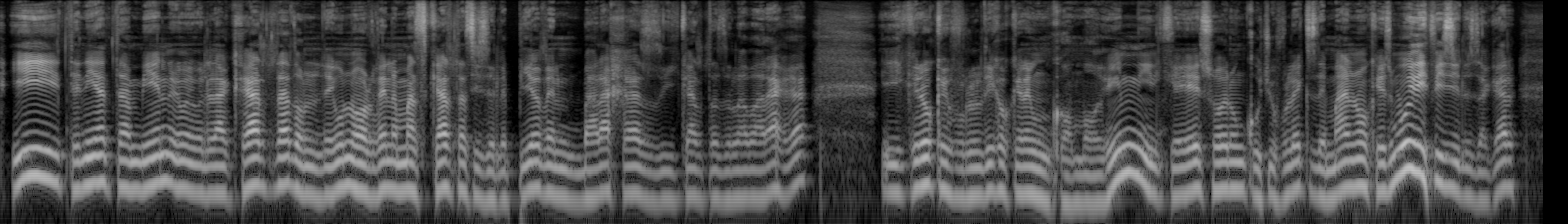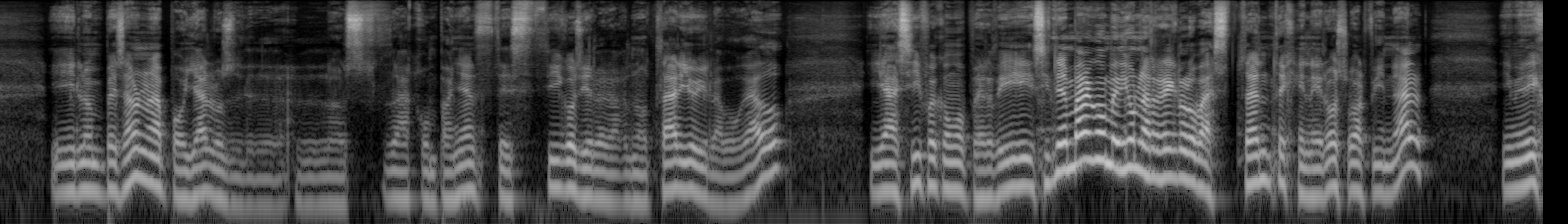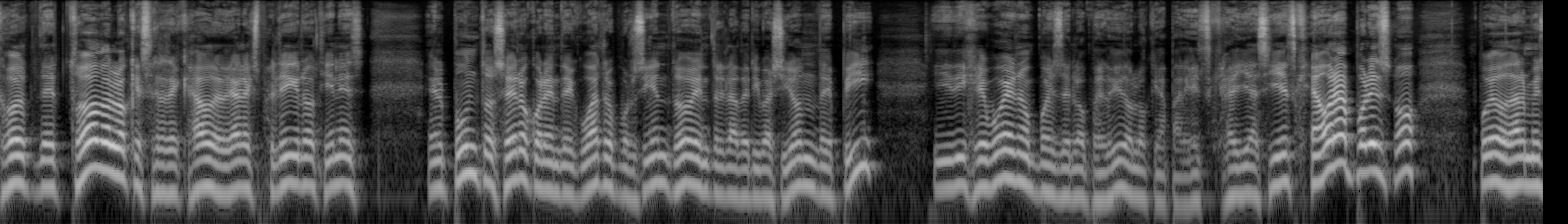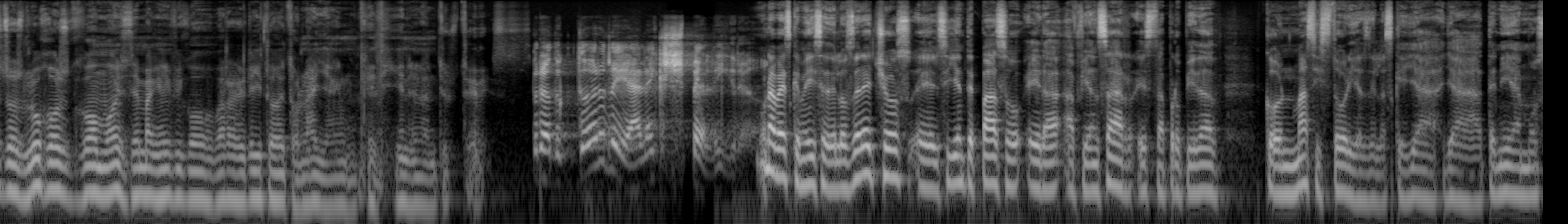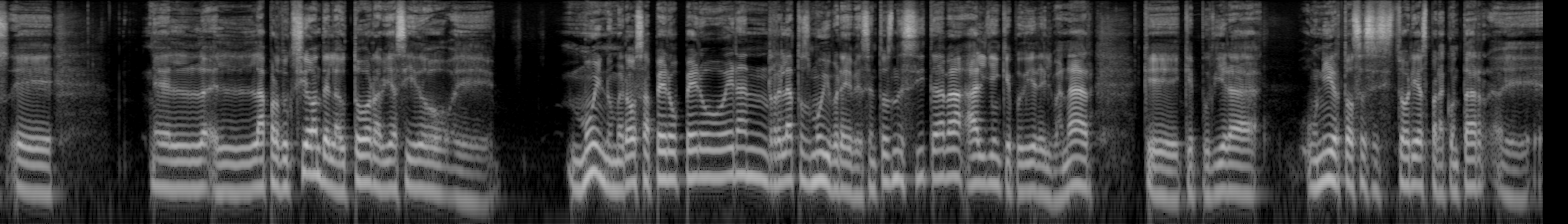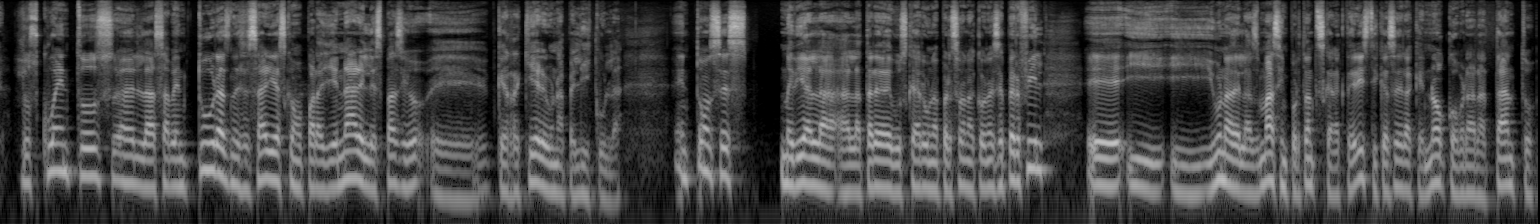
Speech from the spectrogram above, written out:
Y tenía también eh, la carta donde uno ordena más cartas y se le pierden barajas y cartas de la baraja. Y creo que dijo que era un comodín y que eso era un cuchuflex de mano que es muy difícil de sacar y lo empezaron a apoyar los, los acompañantes testigos y el notario y el abogado. Y así fue como perdí. Sin embargo, me dio un arreglo bastante generoso al final. Y me dijo, de todo lo que se recaude de Alex Peligro, tienes el punto 0,44% entre la derivación de pi. Y dije, bueno, pues de lo perdido lo que aparezca. Y así es que ahora por eso puedo darme estos lujos como este magnífico barrilito de Tonayan que tienen ante ustedes. Productor de Alex Peligro. Una vez que me hice de los derechos, el siguiente paso era afianzar esta propiedad con más historias de las que ya, ya teníamos. Eh, la producción del autor había sido eh, muy numerosa, pero, pero eran relatos muy breves, entonces necesitaba alguien que pudiera hilvanar, que, que pudiera unir todas esas historias para contar eh, los cuentos, eh, las aventuras necesarias como para llenar el espacio eh, que requiere una película. Entonces me di a la, tarea de buscar una persona con ese perfil y, y, una de las más importantes características era que no cobrara tanto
